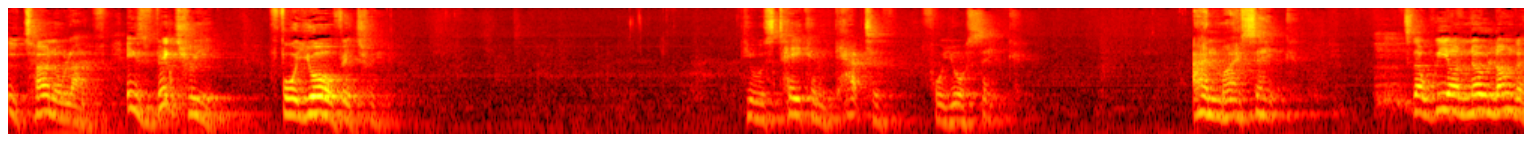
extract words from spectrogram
eternal life. He's victory for your victory. He was taken captive for your sake and my sake so that we are no longer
